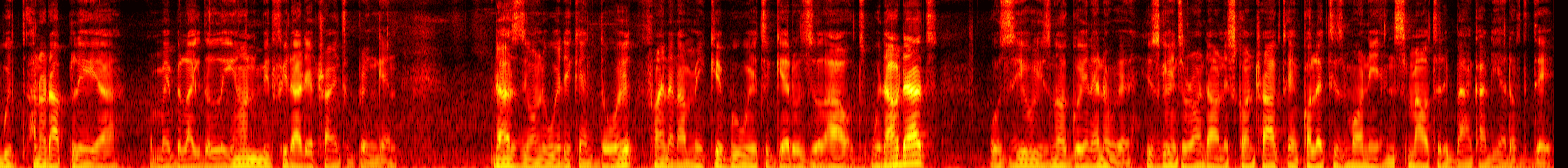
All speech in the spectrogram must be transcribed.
with another player maybe like the Lyon midfielder they're trying to bring in. That's the only way they can do it. Find an amicable way to get Ozil out. Without that, Ozil is not going anywhere. He's going to run down his contract and collect his money and smile to the bank at the end of the day.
